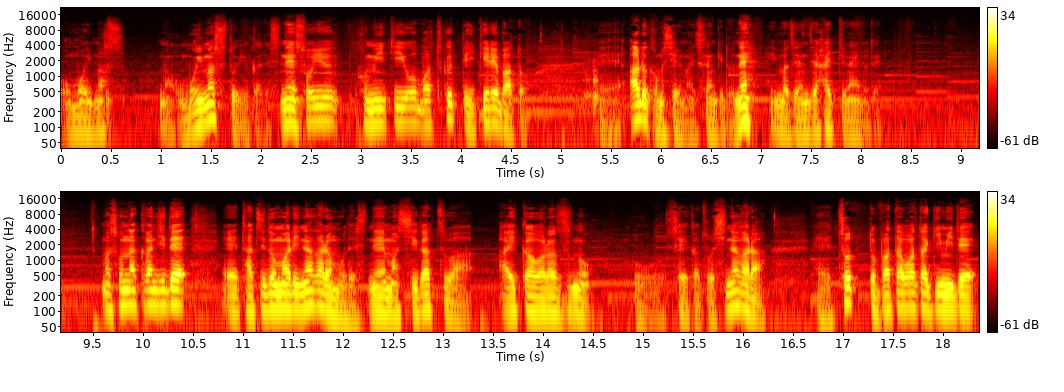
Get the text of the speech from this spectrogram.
思います。まあ、思いますというかですねそういうコミュニティをま作っていければと、えー、あるかもしれませんけどね今全然入ってないので。まあ、そんな感じで、えー、立ち止まりながらもですね、まあ、4月は相変わらずの生活をしながら、えー、ちょっとバタバタ気味で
